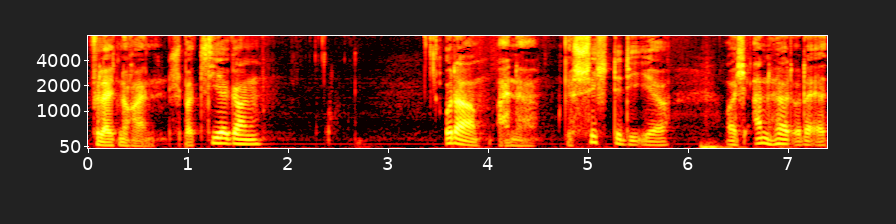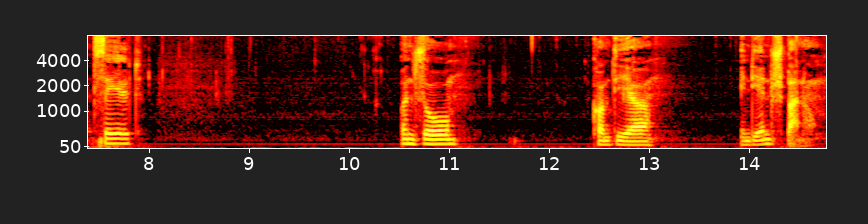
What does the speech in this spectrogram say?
vielleicht noch einen Spaziergang oder eine Geschichte, die ihr euch anhört oder erzählt. Und so kommt ihr in die Entspannung.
